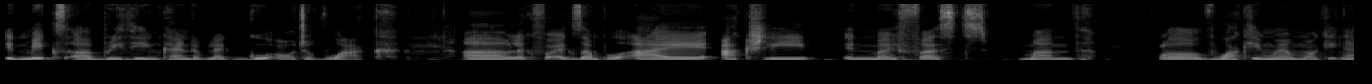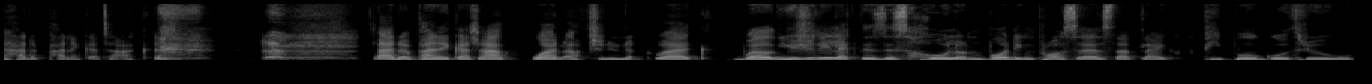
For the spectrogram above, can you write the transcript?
it makes our breathing kind of like go out of whack. Uh, like, for example, I actually, in my first month of working where I'm working, I had a panic attack. I had a panic attack one afternoon at work. Well, usually like there's this whole onboarding process that like people go through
